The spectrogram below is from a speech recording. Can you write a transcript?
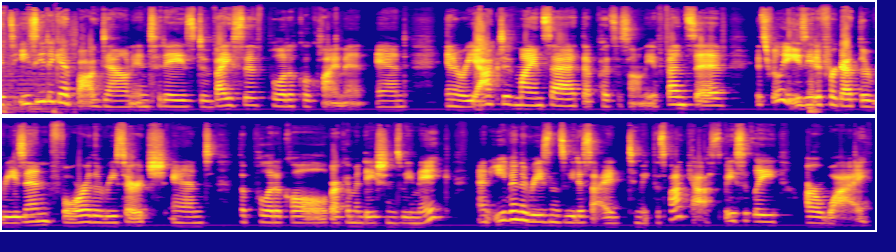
It's easy to get bogged down in today's divisive political climate and in a reactive mindset that puts us on the offensive. It's really easy to forget the reason for the research and the political recommendations we make and even the reasons we decide to make this podcast, basically our why.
